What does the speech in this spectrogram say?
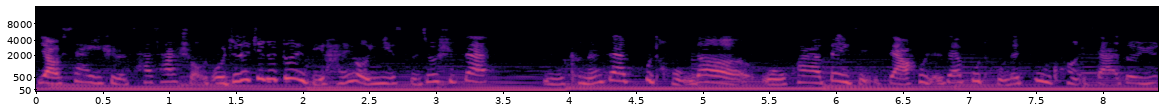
要下意识的擦擦手。我觉得这个对比很有意思，就是在。嗯，可能在不同的文化背景下，或者在不同的境况下，对于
